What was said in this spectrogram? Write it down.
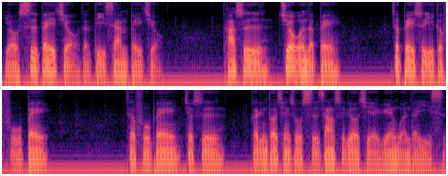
有四杯酒的第三杯酒，它是救恩的杯，这杯是一个福杯，这福杯就是。哥林多前书十章十六节原文的意思，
